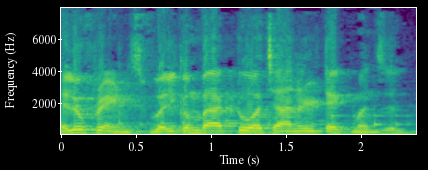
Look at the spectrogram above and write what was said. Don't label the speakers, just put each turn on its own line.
Hello friends welcome back to our channel tech Manzil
